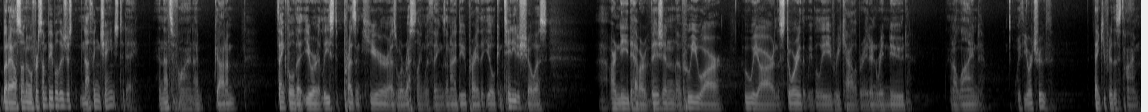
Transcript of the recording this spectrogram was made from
but I also know for some people, there's just nothing changed today, and that's fine. I, God, I'm thankful that you are at least present here as we're wrestling with things, and I do pray that you'll continue to show us uh, our need to have our vision of who you are who we are and the story that we believe recalibrated and renewed and aligned with your truth. Thank you for this time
